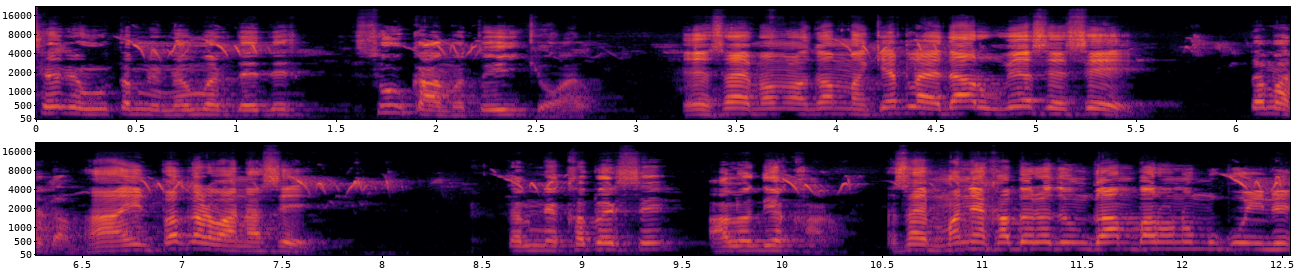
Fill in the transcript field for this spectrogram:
છે ને હું તમને નંબર દઈ દઈશ. શું કામ હતું એ કયો હાલ? એ સાહેબ અમારા ગામમાં કેટલાય દારૂ વેચે છે. તમારા ગામ હા એને પકડવાના છે. તમને ખબર છે? હાલો દેખાડો. સાહેબ મને ખબર હતી હું ગામ બારો મૂકું ને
